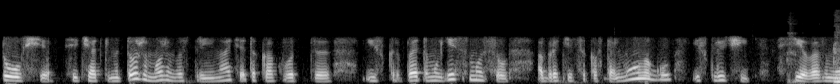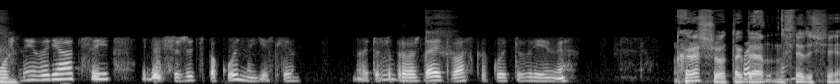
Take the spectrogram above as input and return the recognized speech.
толще сетчатки, мы тоже можем воспринимать это как вот э, искры. Поэтому есть смысл обратиться к офтальмологу, исключить все возможные вариации и дальше жить спокойно, если ну, это сопровождает вас какое-то время. Хорошо, тогда спасибо. следующий,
